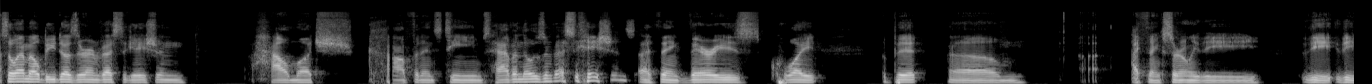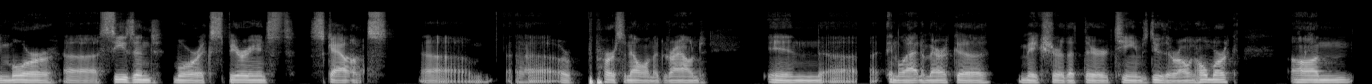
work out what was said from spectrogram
so MLB does their investigation how much confidence teams have in those investigations, I think varies quite a bit. Um, I think certainly the the the more uh, seasoned, more experienced scouts um, uh, or personnel on the ground in uh, in Latin America make sure that their teams do their own homework on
